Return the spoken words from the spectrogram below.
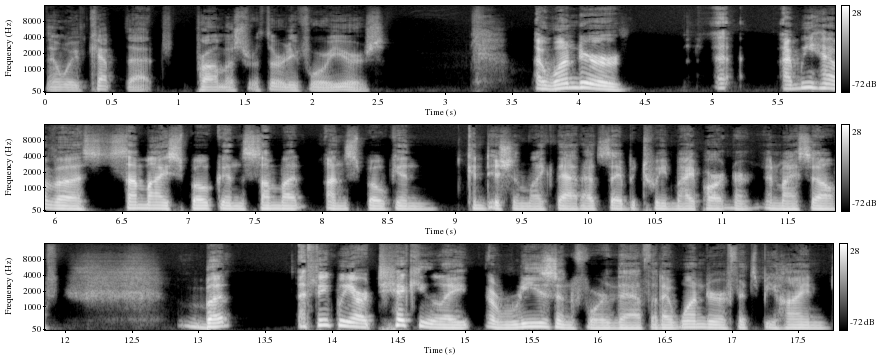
And we've kept that promise for 34 years. I wonder, uh, we have a semi spoken, somewhat unspoken condition like that, I'd say, between my partner and myself. But I think we articulate a reason for that that I wonder if it's behind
